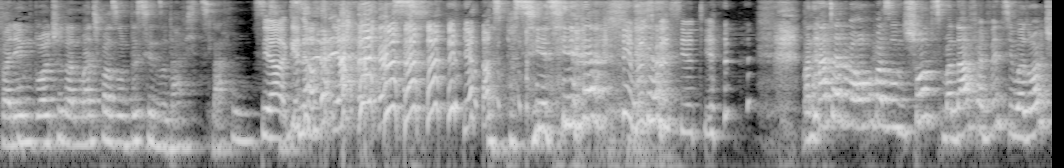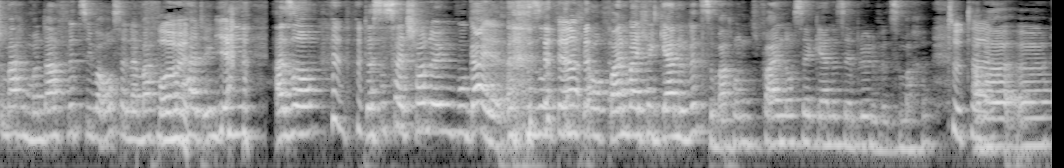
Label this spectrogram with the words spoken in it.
bei dem Deutsche dann manchmal so ein bisschen so, darf ich jetzt lachen? Ja, das- genau. Ja, Was passiert hier? was passiert hier? Man hat halt aber auch immer so einen Schutz. Man darf halt Witze über Deutsche machen, man darf Witze über Ausländer machen. Voll, halt irgendwie, ja. also, das ist halt schon irgendwo geil. Also, finde Ja. ich auch. Vor allem, weil ich halt gerne Witze mache und vor allem auch sehr gerne sehr blöde Witze mache. Total. Aber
